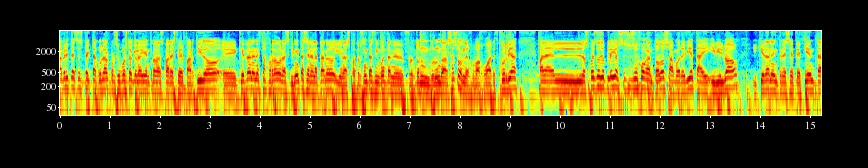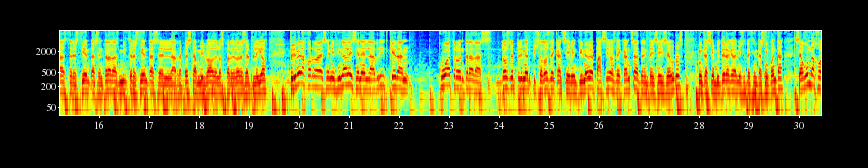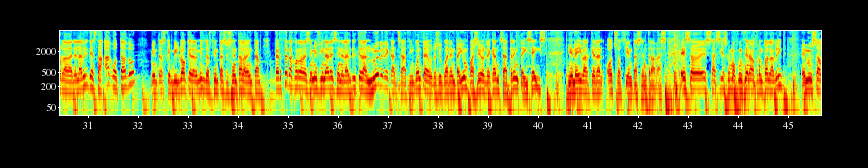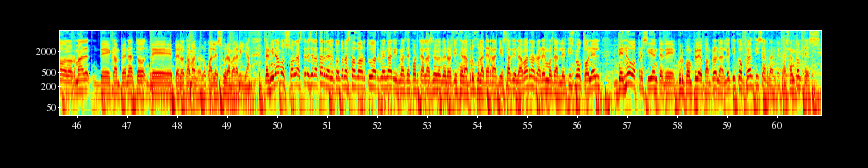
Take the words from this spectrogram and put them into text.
La Brita es espectacular, por supuesto que no hay entradas para este partido. Eh, quedan en esta jornada unas 500 en el Atano y unas 450 en el frontón Burundo Alsaso, donde va a jugar Ezcurdia. Para los puestos de playoffs, eso se juegan Tolosa, Morevieta y, y, Bilbao, y quedan entre 700, 300 entradas, 1300 en la repesca en Bilbao de los perdedores del playoff. Primera jornada de semifinales, en el Labrit quedan cuatro entradas, dos de primer piso, dos de cancha y 29 paseos de cancha a 36 euros, mientras que en Vitoria quedan 1.750. Segunda jornada en el Abril está agotado, mientras que en Bilbao quedan 1.260 a la venta. Tercera jornada de semifinales, en el Abril quedan 9 de cancha a 50 euros y 41 paseos de cancha a 36 y en Eibar quedan 800 entradas. Eso es, así es como funciona el frontón Labrit en un sábado normal de campeonato de pelota mano, lo cual es una maravilla. Terminamos, son las 3 de la tarde en el control estado Arturo Armendariz, más deporte a las 9 menos dice la brújula de Radio Estadio Navarra. Hablaremos de atletismo con el de nuevo presidente de Grupo Empleo Pamplona Atlético, Francis Hernández. Hasta entonces.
